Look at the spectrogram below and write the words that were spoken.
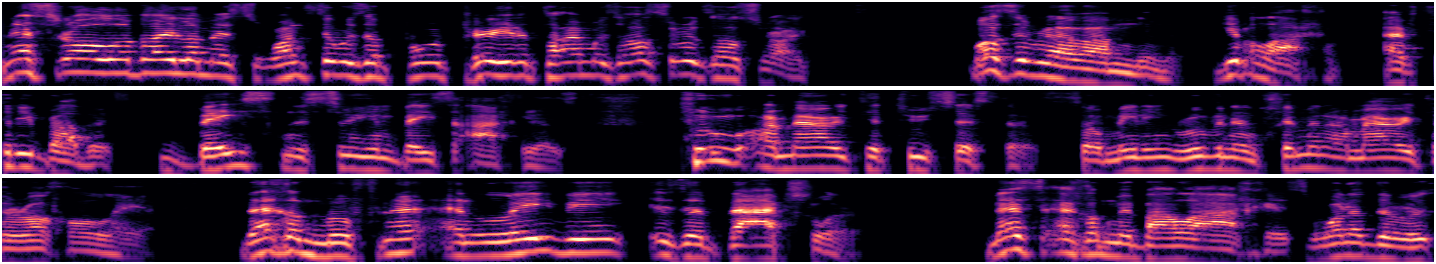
Nesra Once there was a poor period of time was usher was usher. What's the Rav Hamnuna? Give a lachem. I have three brothers, base Nisuyim, base Achios. Two are married to two sisters. So meaning Reuben and Shimon are married to Rachel Leah. Bechel Mufne and Levi is a bachelor. Mes Echel Mebala one of the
